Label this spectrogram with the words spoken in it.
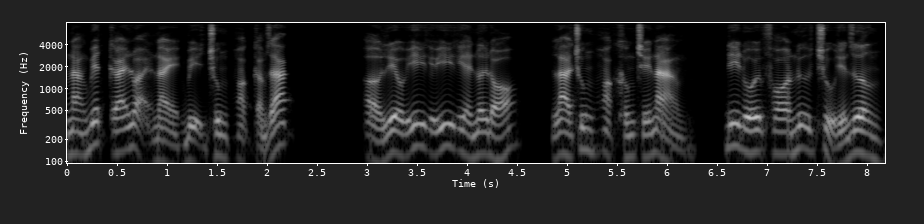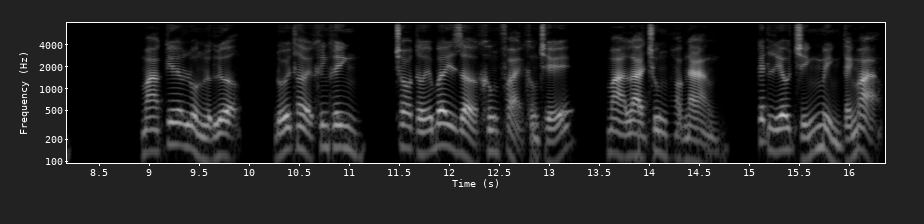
nàng biết cái loại này bị trung hoặc cảm giác. Ở liều y y y nơi đó, là trung hoặc khống chế nàng, đi đối phó nữ chủ Yến Dương. Mà kia luồng lực lượng, đối thời khinh khinh, cho tới bây giờ không phải khống chế, mà là trung hoặc nàng, kết liễu chính mình tánh mạng.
